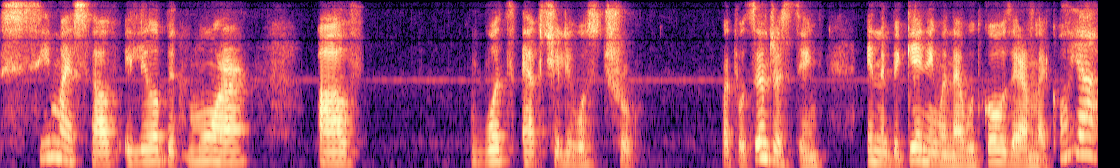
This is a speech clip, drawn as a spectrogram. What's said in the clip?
see myself a little bit more of what actually was true. But what's interesting in the beginning when I would go there, I'm like, oh yeah,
